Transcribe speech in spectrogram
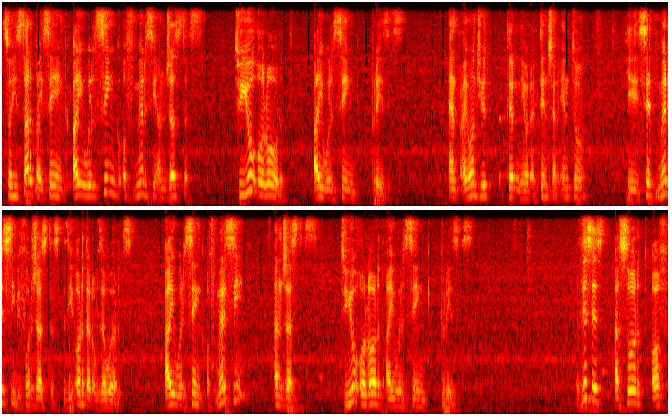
So he started by saying, I will sing of mercy and justice. To you, O Lord, I will sing praises. And I want you to turn your attention into, he said mercy before justice, the order of the words. I will sing of mercy and justice. To you, O Lord, I will sing praises. This is a sort of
